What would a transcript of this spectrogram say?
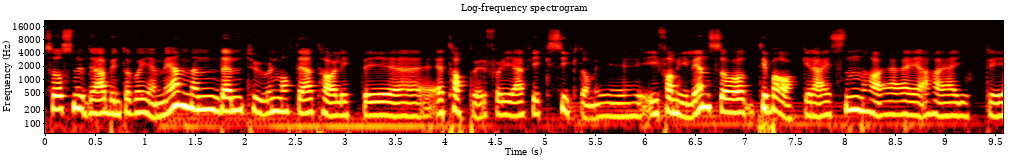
Så snudde jeg og begynte å gå hjem igjen, men den turen måtte jeg ta litt i eh, etapper fordi jeg fikk sykdom i, i familien. Så tilbakereisen har jeg, har jeg gjort i,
